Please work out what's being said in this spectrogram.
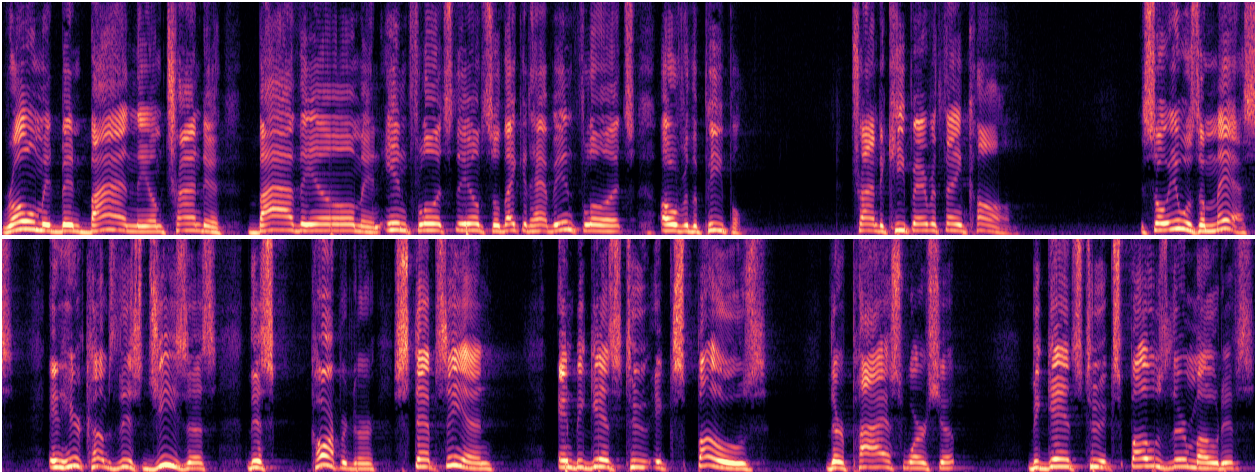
Rome had been buying them, trying to buy them and influence them so they could have influence over the people, trying to keep everything calm. So it was a mess. And here comes this Jesus, this carpenter, steps in and begins to expose their pious worship, begins to expose their motives.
